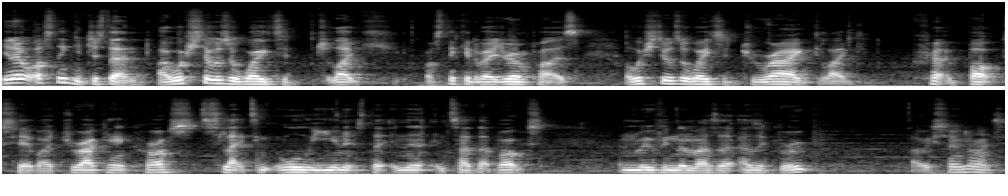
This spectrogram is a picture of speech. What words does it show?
You know, what I was thinking just then. I wish there was a way to like. I was thinking of Age of Empires. I wish there was a way to drag like create a box here by dragging across, selecting all the units that in the, inside that box, and moving them as a as a group. That'd be so nice.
